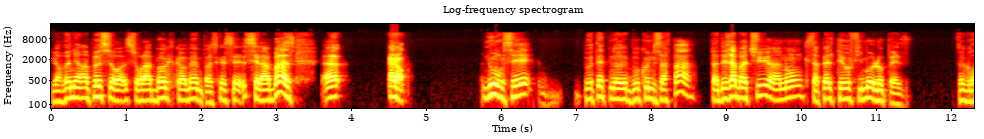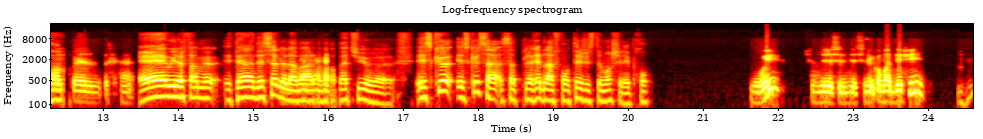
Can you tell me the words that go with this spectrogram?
Je vais revenir un peu sur, sur la boxe quand même parce que c'est, c'est la base. Euh, alors, nous, on le sait, peut-être beaucoup ne savent pas. Tu as déjà battu un nom qui s'appelle Teofimo Lopez. Ce grand ouais, Eh oui, le fameux. Et t'es un des seuls de l'avoir à l'avoir battu. euh. Est-ce que, est-ce que ça, ça te plairait de l'affronter justement chez les pros? oui, c'est des, combats de défi. Mhm,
